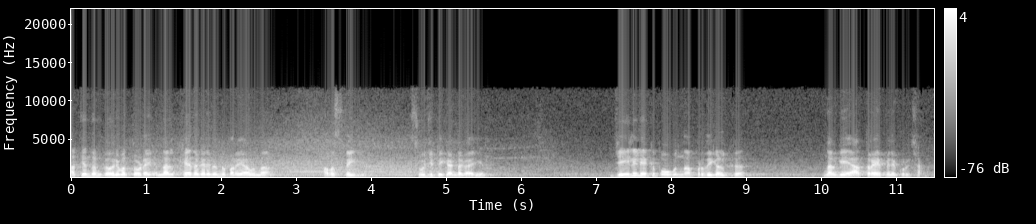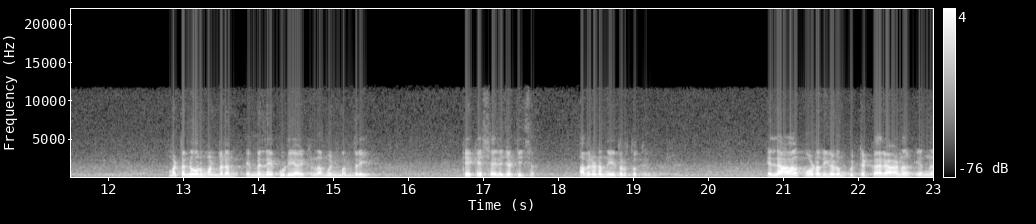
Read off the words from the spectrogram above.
അത്യന്തം ഗൗരവത്തോടെ എന്നാൽ ഖേദകരമെന്ന് പറയാവുന്ന അവസ്ഥയിൽ സൂചിപ്പിക്കേണ്ട കാര്യം. ജയിലിലേക്ക് പോകുന്ന പ്രതികൾക്ക് നൽകിയ യാത്രയപ്പിനെ കുറിച്ചാണ് മട്ടന്നൂർ മണ്ഡലം എം എൽ എ കൂടിയായിട്ടുള്ള മുൻ മന്ത്രി കെ കെ ശൈലജ ടീച്ചർ അവരുടെ നേതൃത്വത്തിൽ എല്ലാ കോടതികളും കുറ്റക്കാരാണ് എന്ന്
